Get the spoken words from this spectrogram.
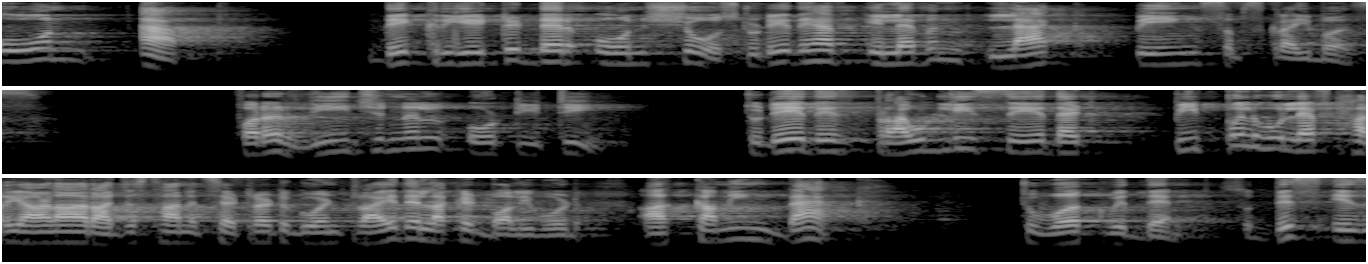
own app. They created their own shows. Today they have 11 lakh paying subscribers for a regional OTT. Today they proudly say that people who left Haryana, Rajasthan, etc. to go and try their luck at Bollywood are coming back to work with them. So this is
